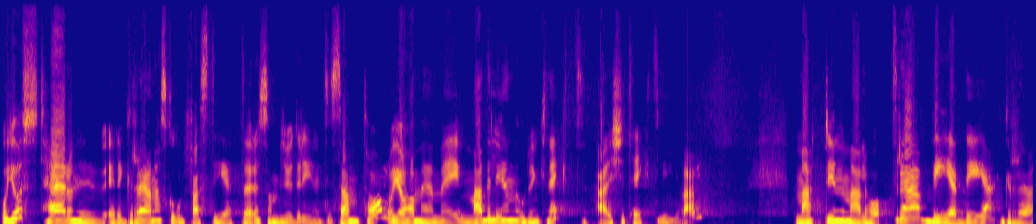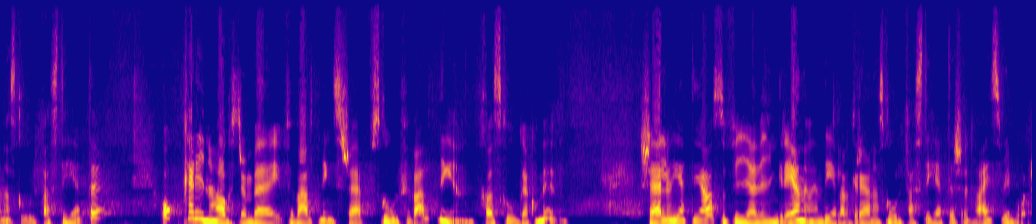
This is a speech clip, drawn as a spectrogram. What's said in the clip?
Och just här och nu är det Gröna skolfastigheter som bjuder in till samtal och jag har med mig Madeleine Odenknekt, arkitekt Liljevall, Martin Malhotra, VD Gröna skolfastigheter och Karina Hagström Berg, förvaltningschef Skolförvaltningen, Karlskoga kommun. Själv heter jag Sofia Wingren och är en del av Gröna skolfastigheters advisory board.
